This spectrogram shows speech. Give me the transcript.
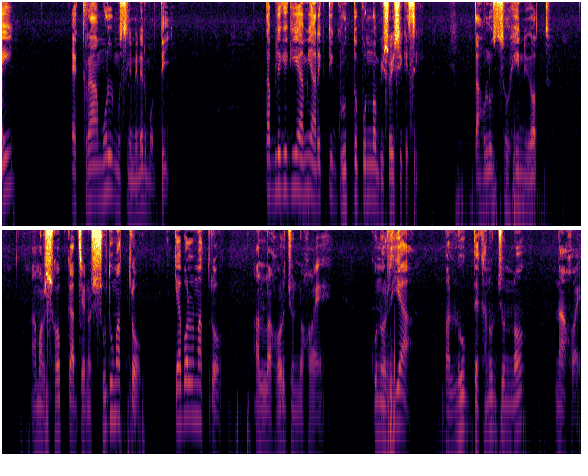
এই একরামুল মুসলিমিনের মধ্যেই। তাবলিগে গিয়ে আমি আরেকটি গুরুত্বপূর্ণ বিষয় শিখেছি। তা হলো সহি নিয়ত। আমার সব কাজ যেন শুধুমাত্র, কেবলমাত্র আল্লাহর জন্য হয়। কোনো রিয়া বা লোক দেখানোর জন্য না হয়।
